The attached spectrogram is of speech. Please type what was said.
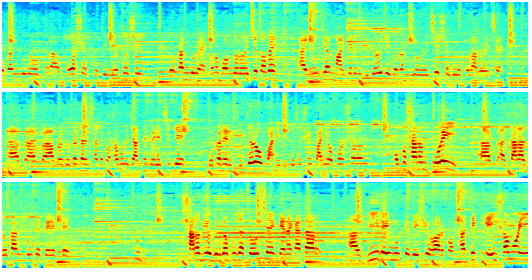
দোকানগুলো বসে প্রতিনিয়ত সেই দোকানগুলো এখনও বন্ধ রয়েছে। তবে আহ, নিউজান মার্কেটের ভিতরে যে দোকানগুলো রয়েছে সেগুলো খোলা রয়েছে। আমরা দোকানদারের সাথে কথা বলে জানতে পেরেছি যে দোকানের ভিতরেও পানি ঢুকেছে। সেই পানি অপসারণ অপসারণ করেই তারা দোকান খুলতে পেরেছে। শারদীয় দুর্গাপূজা চলছে কেনাকাটার ভিড় এই মুহূর্তে বেশি হওয়ার কথা। ঠিক এই সময়ই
